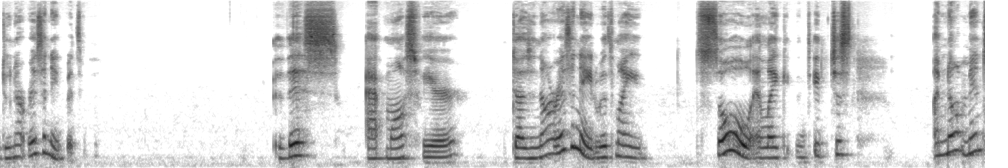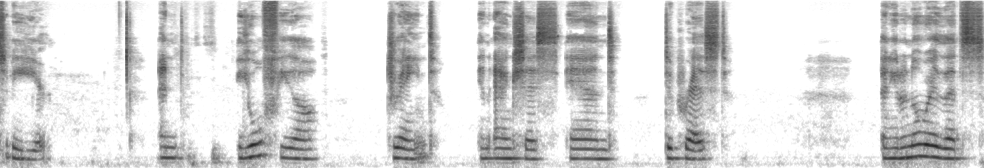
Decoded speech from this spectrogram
do not resonate with me. This atmosphere does not resonate with my soul, and like it just, I'm not meant to be here. And you'll feel drained and anxious and depressed, and you don't know where that's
